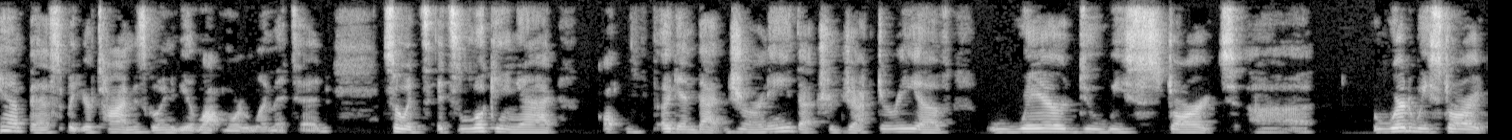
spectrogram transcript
campus but your time is going to be a lot more limited. So it's it's looking at uh, again that journey that trajectory of where do we start uh, where do we start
